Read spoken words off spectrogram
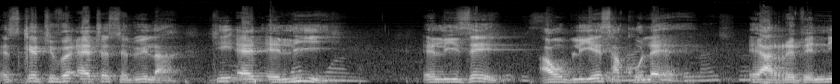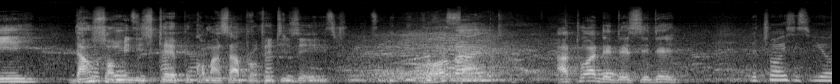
Est-ce que tu veux être celui-là qui aide Élie, Élisée à oublier sa colère et à revenir dans son ministère pour commencer à prophétiser? All right. À toi de décider. The choice is yours.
